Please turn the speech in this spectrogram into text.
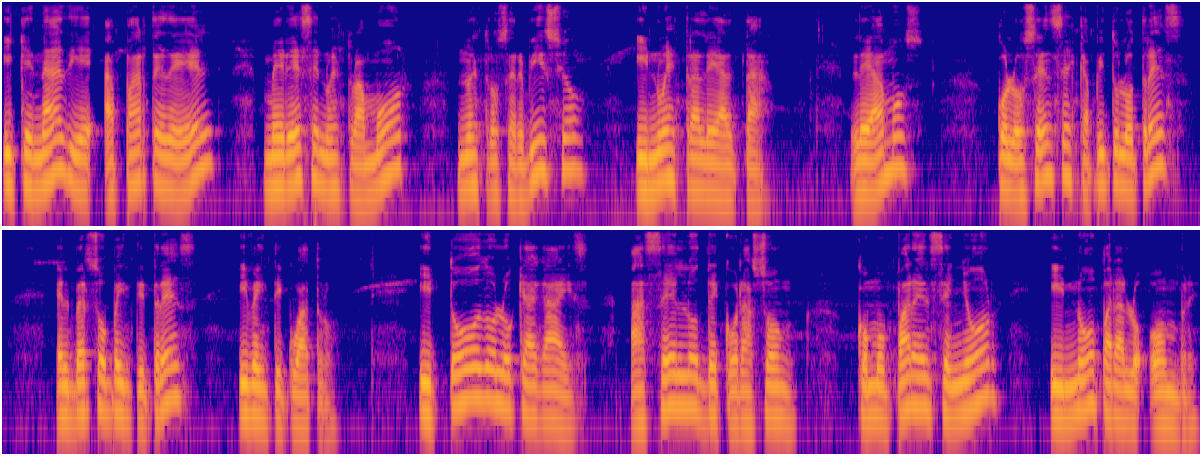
y que nadie aparte de Él merece nuestro amor, nuestro servicio y nuestra lealtad. Leamos Colosenses capítulo 3, el verso 23 y 24. Y todo lo que hagáis, hacedlo de corazón, como para el Señor y no para los hombres,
